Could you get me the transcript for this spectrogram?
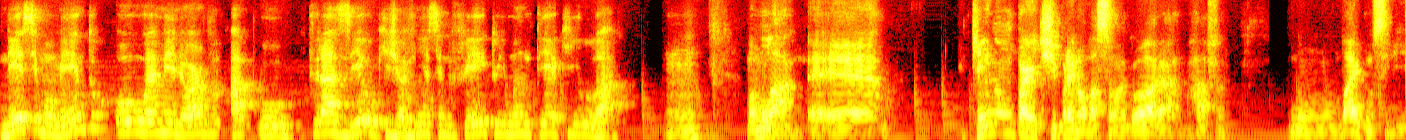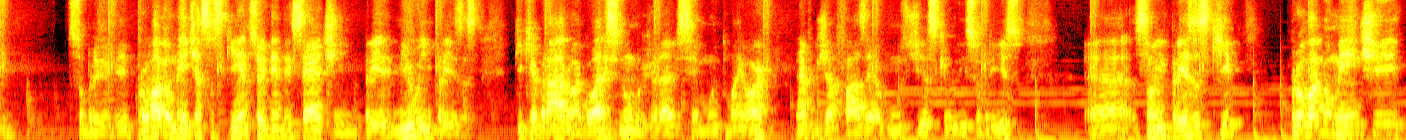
nesse momento ou é melhor a, o, trazer o que já vinha sendo feito e manter aquilo lá? Hum, vamos lá. É, é quem não partir para a inovação agora, Rafa, não, não, vai conseguir sobreviver. Provavelmente essas 587 mil empresas que quebraram, agora esse número já deve ser muito maior, né, porque já faz alguns dias que eu li sobre isso, é, são empresas que provavelmente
